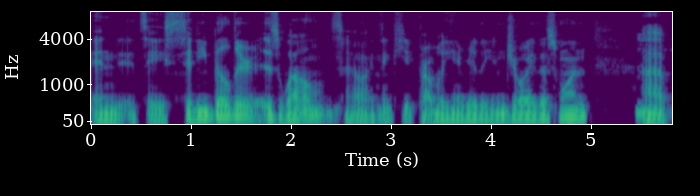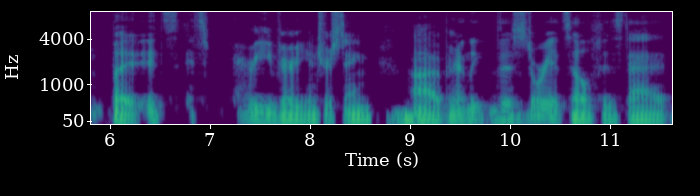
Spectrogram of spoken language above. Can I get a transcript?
and it's a city builder as well. So I think you'd probably really enjoy this one. Mm-hmm. Uh, but it's it's very very interesting. Uh, apparently, the story itself is that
